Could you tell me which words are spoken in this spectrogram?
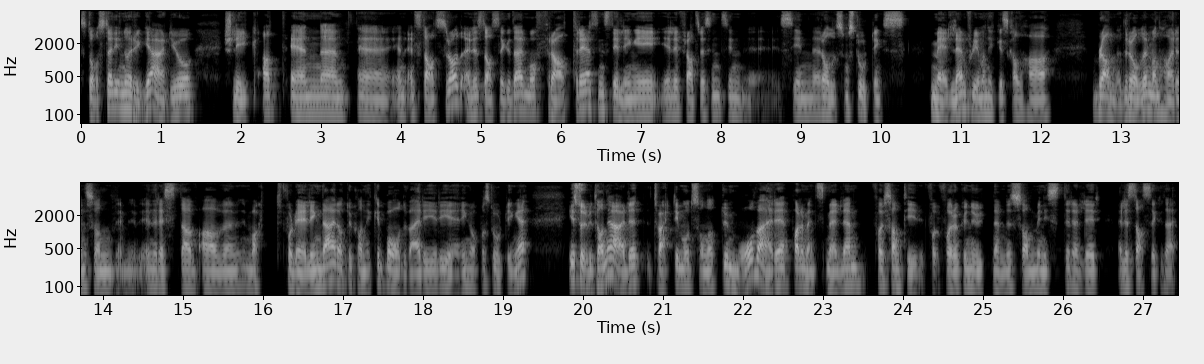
ståsted. I Norge er det jo slik at en, eh, en, en statsråd eller statssekretær må fratre sin stilling i, eller fratre sin, sin, sin rolle som stortingsmedlem fordi man ikke skal ha blandede roller. Man har en, sånn, en rest av, av maktfordeling der, at du kan ikke både være i regjering og på Stortinget. I Storbritannia er det tvert imot sånn at du må være parlamentsmedlem for, samtidig, for, for å kunne utnevnes som minister eller, eller, statssekretær.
